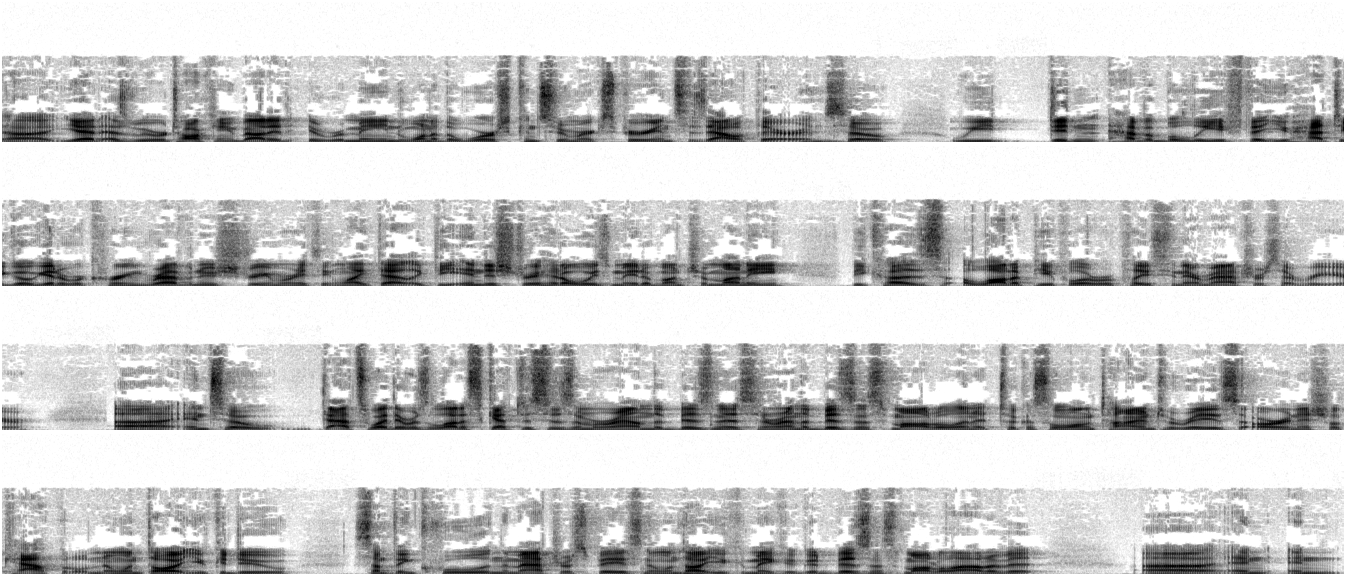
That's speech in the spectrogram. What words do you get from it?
uh, yet, as we were talking about it, it remained one of the worst consumer experiences out there. And mm-hmm. so we didn't have a belief that you had to go get a recurring revenue stream or anything like that. Like the industry had always made a bunch of money because a lot of people are replacing their mattress every year. Uh, and so that's why there was a lot of skepticism around the business and around the business model. And it took us a long time to raise our initial capital. No one thought you could do something cool in the mattress space. No one thought mm-hmm. you could make a good business model out of it. Uh, and and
